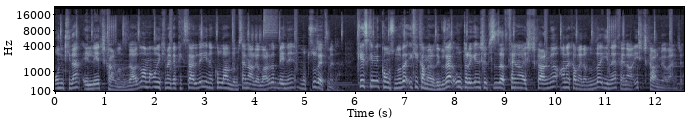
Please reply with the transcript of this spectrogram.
12'den 50'ye çıkarmanız lazım ama 12 megapiksel de yine kullandığım senaryolarda beni mutsuz etmedi. Keskinlik konusunda da iki kamera da güzel. Ultra geniş açısı da fena iş çıkarmıyor. Ana kameramız da yine fena iş çıkarmıyor bence.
